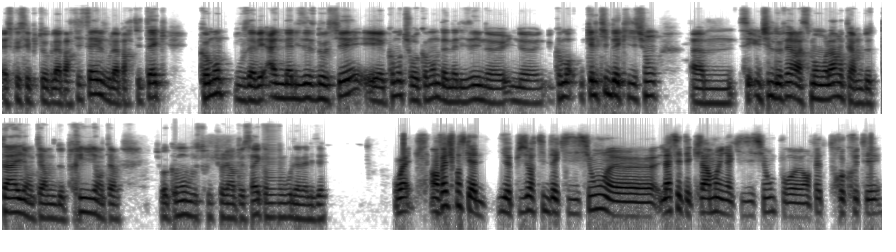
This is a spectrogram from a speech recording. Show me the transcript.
Est-ce que c'est plutôt la partie sales ou la partie tech? Comment vous avez analysé ce dossier et comment tu recommandes d'analyser une, comment, quel type d'acquisition euh, c'est utile de faire à ce moment-là en termes de taille, en termes de prix, en termes, tu vois, comment vous structurez un peu ça et comment vous l'analysez? Ouais, en fait, je pense qu'il y, a plusieurs types d'acquisitions. Euh, là, c'était clairement une acquisition pour euh, en fait recruter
